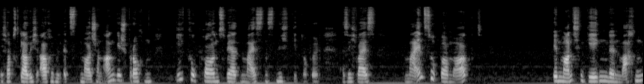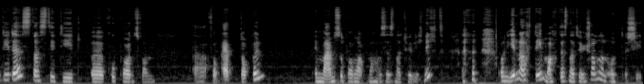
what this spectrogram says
Ich habe es, glaube ich, auch im letzten Mal schon angesprochen. E-Coupons werden meistens nicht gedoppelt. Also ich weiß, mein Supermarkt, in manchen Gegenden machen die das, dass die die äh, Coupons vom, äh, vom App doppeln. In meinem Supermarkt machen sie es natürlich nicht. Und je nachdem macht das natürlich schon einen Unterschied,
